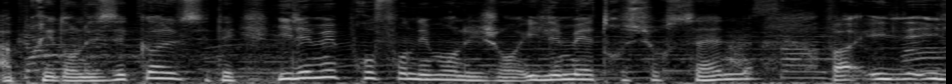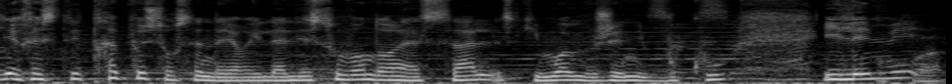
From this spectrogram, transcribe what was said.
appris dans les écoles. C'était, il aimait profondément les gens, il aimait être sur scène. Enfin, il, il est resté très peu sur scène d'ailleurs. Il allait souvent dans la salle, ce qui moi me gênait beaucoup. Il aimait. Pourquoi?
